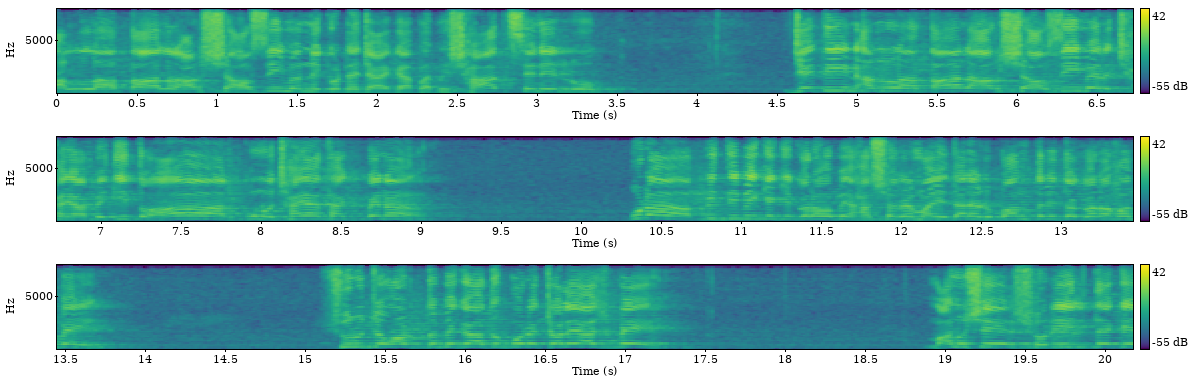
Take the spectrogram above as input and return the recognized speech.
আল্লাহ তাল আরশা আজিমের নিকটে জায়গা পাবে। সাত শ্রেণির লোক। যেদিন আল্লাহ তাল আরশা আজিমের ছায়া ব্যতীত আর কোনো ছায়া থাকবে না। পুরা পৃথিবীকে কী করা হবে? হাসরের ময়দানে রূপান্তরিত করা হবে। সূর্য অর্ধবিঘাত উপরে চলে আসবে। মানুষের শরীর থেকে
